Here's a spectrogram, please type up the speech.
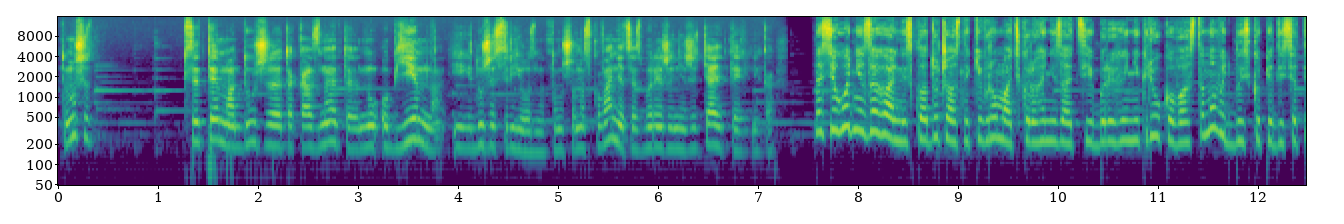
тому що це тема дуже така, знаєте, ну, об'ємна і дуже серйозна, тому що маскування це збереження життя і техніка. На сьогодні загальний склад учасників громадської організації Берегині Крюкова становить близько 50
